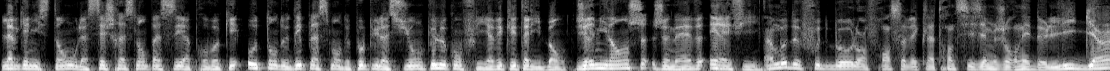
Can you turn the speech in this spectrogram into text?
L'Afghanistan où la sécheresse l'an passé a provoqué autant de déplacements de population que le conflit avec les talibans. Jérémy Lanche, Genève, RFI. Un mot de football en France avec la 36e journée de Ligue 1.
